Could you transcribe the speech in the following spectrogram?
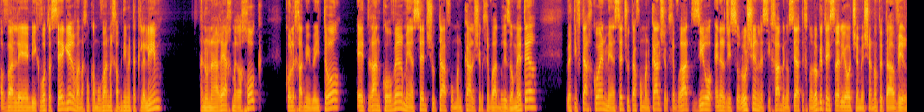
אבל uh, בעקבות הסגר, ואנחנו כמובן מכבדים את הכללים, אנו נארח מרחוק, כל אחד מביתו, את רן קורבר, מייסד שותף ומנכ"ל של חברת בריזומטר, ואת יפתח כהן, מייסד שותף ומנכ"ל של חברת Zero Energy Solution, לשיחה בנושא הטכנולוגיות הישראליות שמשנות את האוויר.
